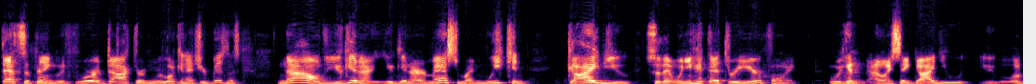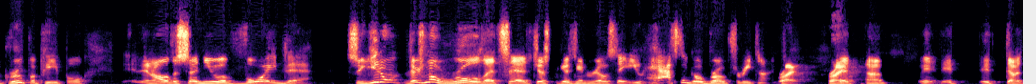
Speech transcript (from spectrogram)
that's the thing. If we're a doctor and we're looking at your business, now you get our you get our mastermind. We can guide you so that when you hit that three year point, we can. I say guide you, you a group of people, and all of a sudden you avoid that. So you don't. There's no rule that says just because you're in real estate you have to go broke three times. Right. Right. It, uh, it, it, it does,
